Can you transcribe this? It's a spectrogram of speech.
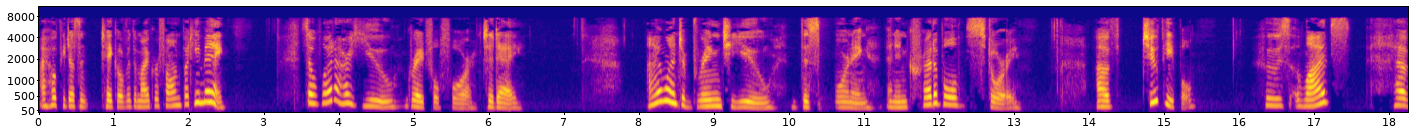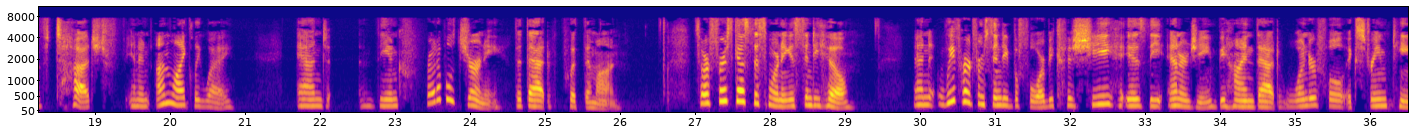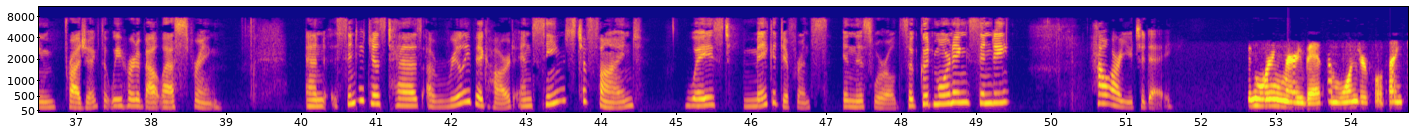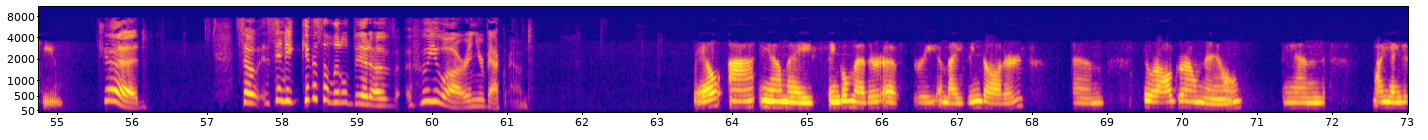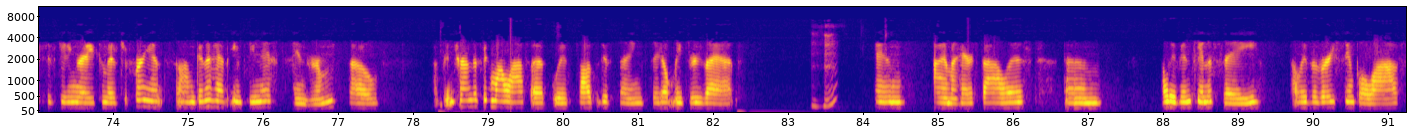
I hope he doesn't take over the microphone, but he may. So what are you grateful for today? I want to bring to you this morning an incredible story of two people whose lives have touched in an unlikely way and the incredible journey that that put them on. So our first guest this morning is Cindy Hill. And we've heard from Cindy before because she is the energy behind that wonderful extreme team project that we heard about last spring. And Cindy just has a really big heart and seems to find ways to make a difference in this world. So good morning, Cindy. How are you today? Good morning, Mary Beth. I'm wonderful. Thank you. Good. So, Cindy, give us a little bit of who you are and your background. Well, I am a single mother of three amazing daughters um, who are all grown now, and my youngest is getting ready to move to France, so I'm going to have empty nest syndrome. So I've been trying to fill my life up with positive things to help me through that. Mm-hmm. And I am a hairstylist. Um, I live in Tennessee. I live a very simple life.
